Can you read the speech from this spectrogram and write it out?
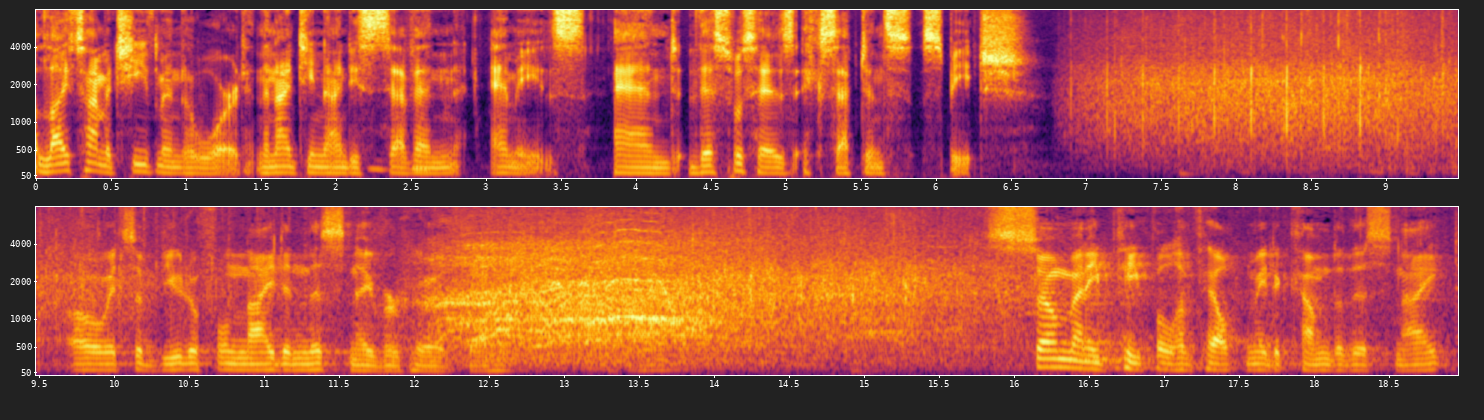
a lifetime achievement award in the 1997 Emmys, and this was his acceptance speech. Oh, it's a beautiful night in this neighborhood. So many people have helped me to come to this night.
